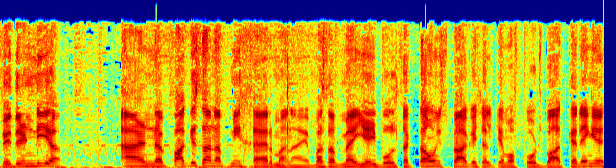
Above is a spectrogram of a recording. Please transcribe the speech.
with India and Pakistan अपनी खैर मनाए। बस अब मैं यही बोल सकता हूँ इस पर आगे चल के हम ऑफकोर्स बात करेंगे।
